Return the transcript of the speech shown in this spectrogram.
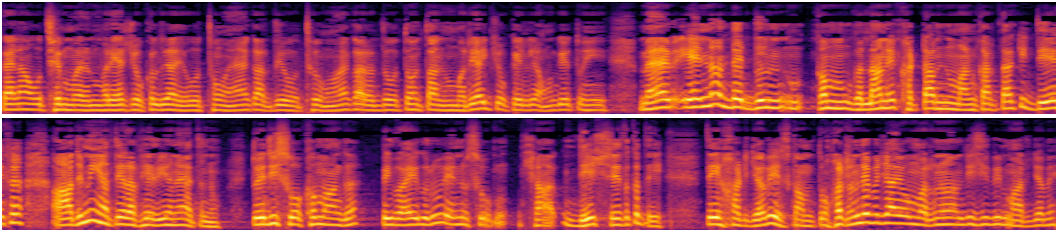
ਕਹਿਣਾ ਉੱਥੇ ਮਰ- ਮਰਿਆ ਚੁੱਕ ਲਿਆਇਓ, ਉੱਥੋਂ ਐ ਕਰ ਦਿਓ, ਉੱਥੋਂ ਐ ਕਰ ਦਿਓ ਤੋਂ ਤੁਹਾਨੂੰ ਮਰਿਆ ਹੀ ਚੁੱਕ ਕੇ ਲਿਆਉਂਗੇ ਤੁਸੀਂ। ਮੈਂ ਇਹਨਾਂ ਦੇ ਦਿਲ ਕਮ ਗੱਲਾਂ ਨੇ ਖੱਟਾ ਮਨ ਕਰਤਾ ਕਿ ਦੇਖ ਆਦਮੀ ਆ ਤੇਰਾ ਫੇਰੀ ਹਨੈਤ ਨੂੰ ਤੂੰ ਇਹਦੀ ਸੁੱਖ ਮੰਗ। ਵੀ ਵਾਹਿਗੁਰੂ ਇਹਨੂੰ ਦੇਸ਼ ਸਿਦਕ ਤੇ ਤੇ ਹਟ ਜਾਵੇ ਇਸ ਕੰਮ ਤੋਂ। ਹਟਣ ਦੇ ਬਜਾਏ ਉਹ ਮਰਨ ਆਂਦੀ ਸੀ ਵੀ ਮਰ ਜਾਵੇ।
